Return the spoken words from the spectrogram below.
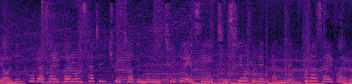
여는 호라살과로 사진 출처 등후 유튜브 SH 수협은행 담는 호라살과로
